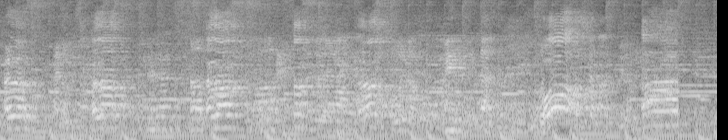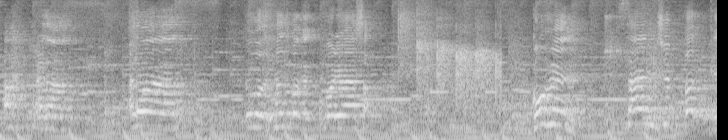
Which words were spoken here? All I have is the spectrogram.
ありがとうございます。とい。う。ことで30パック配りました。分30パック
